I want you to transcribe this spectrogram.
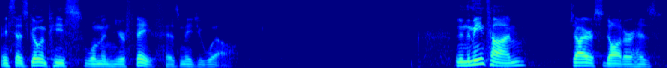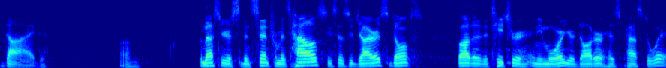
And he says, Go in peace, woman, your faith has made you well. And in the meantime, Jairus' daughter has died. Um, the messenger has been sent from his house. He says to Jairus, Don't bother the teacher anymore. Your daughter has passed away.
